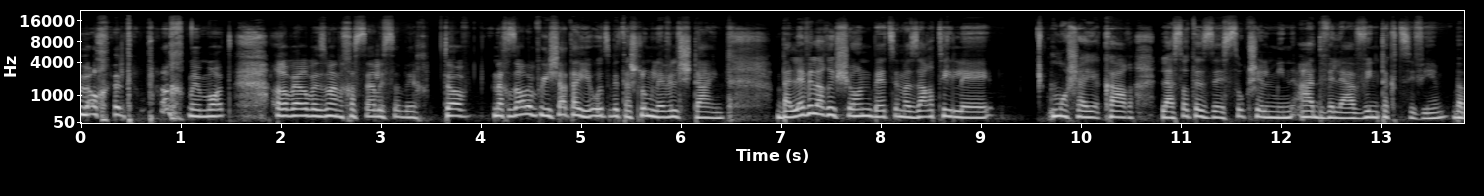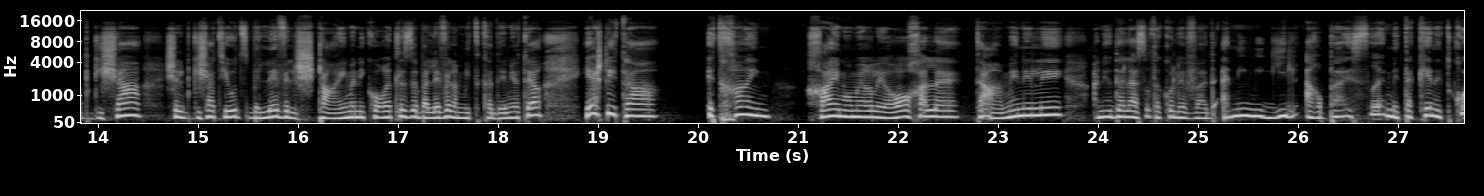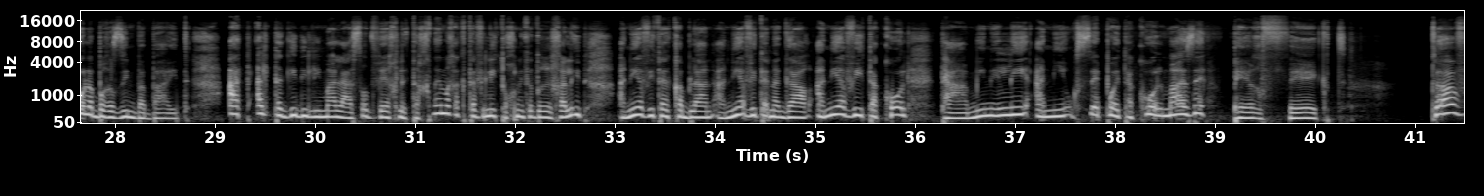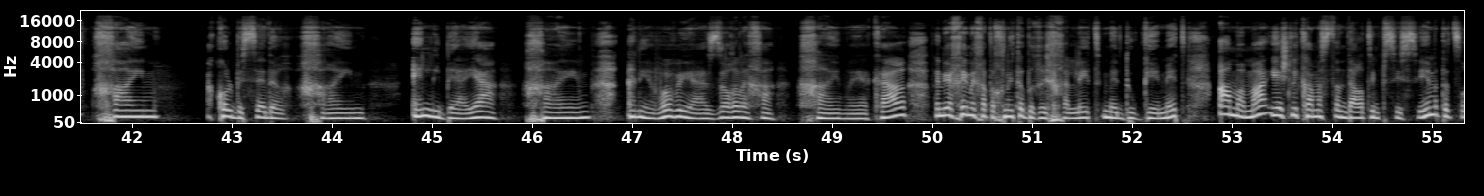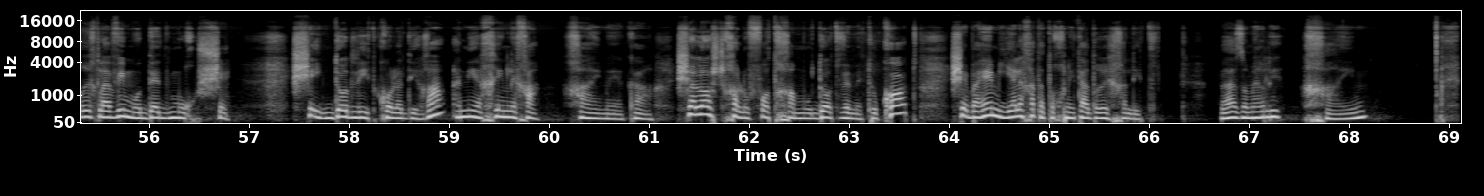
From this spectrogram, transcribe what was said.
לא אוכלת פחמימות. הרבה הרבה זמן חסר לי סביח. טוב, נחזור לפגישת הייעוץ בתשלום לבל 2. בלבל הראשון בעצם עזרתי ל... משה היקר, לעשות איזה סוג של מנעד ולהבין תקציבים. בפגישה של פגישת ייעוץ ב-level 2, אני קוראת לזה, ב-level המתקדם יותר, יש לי את, ה... את חיים. חיים אומר לי, רוחלה, תאמיני לי, אני יודע לעשות הכל לבד. אני מגיל 14 מתקן את כל הברזים בבית. את, אל תגידי לי מה לעשות ואיך לתכנן, רק תביא לי תוכנית אדריכלית. אני אביא את הקבלן, אני אביא את הנגר, אני אביא את הכל. תאמיני לי, אני עושה פה את הכל. מה זה? פרפקט. טוב, חיים, הכל בסדר, חיים. אין לי בעיה, חיים, אני אבוא ויעזור לך, חיים היקר, ואני אכין לך תוכנית אדריכלית מדוגמת. אממה, יש לי כמה סטנדרטים בסיסיים, אתה צריך להביא מודד מורשה, שימדוד לי את כל הדירה, אני אכין לך. חיים היקר, שלוש חלופות חמודות ומתוקות, שבהם יהיה לך את התוכנית האדריכלית. ואז אומר לי, חיים,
